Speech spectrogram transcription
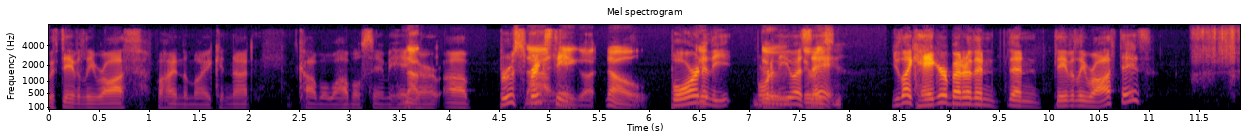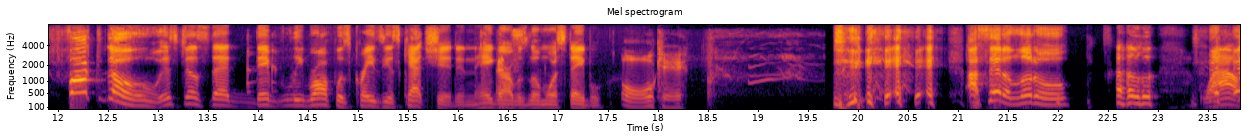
with David Lee Roth behind the mic and not Cabo Wabo, Sammy Not- Hagar. Uh, Bruce Springsteen, Hagar. No, born It- in the born in the there- there USA. is- You like Hagar better than than David Lee Roth days? Fuck no. It's just that David Lee Roth was crazy as cat shit, and Hagar was a little more stable. Oh, okay. I said a little. wow.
